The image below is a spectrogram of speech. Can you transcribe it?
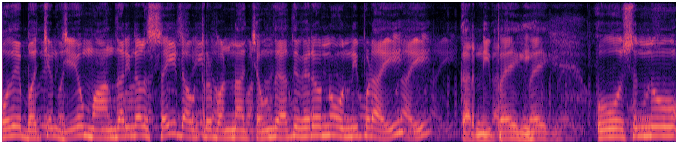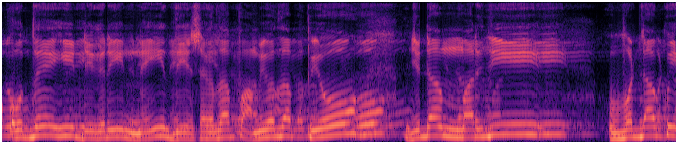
ਉਹਦੇ ਬੱਚੇ ਨੂੰ ਜੇ ਉਹ ਇਮਾਨਦਾਰੀ ਨਾਲ ਸਹੀ ਡਾਕਟਰ ਬਣਨਾ ਚਾਹੁੰਦਾ ਹੈ ਤੇ ਫਿਰ ਉਹਨੂੰ ਉਨੀ ਪੜ੍ਹਾਈ ਕਰਨੀ ਪਏਗੀ। ਉਸ ਨੂੰ ਉਦੋਂ ਹੀ ਡਿਗਰੀ ਨਹੀਂ ਦੇ ਸਕਦਾ, ਭਾਵੇਂ ਉਹਦਾ ਪਿਓ ਜਿੱਡਾ ਮਰਜ਼ੀ ਵੱਡਾ ਕੋਈ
